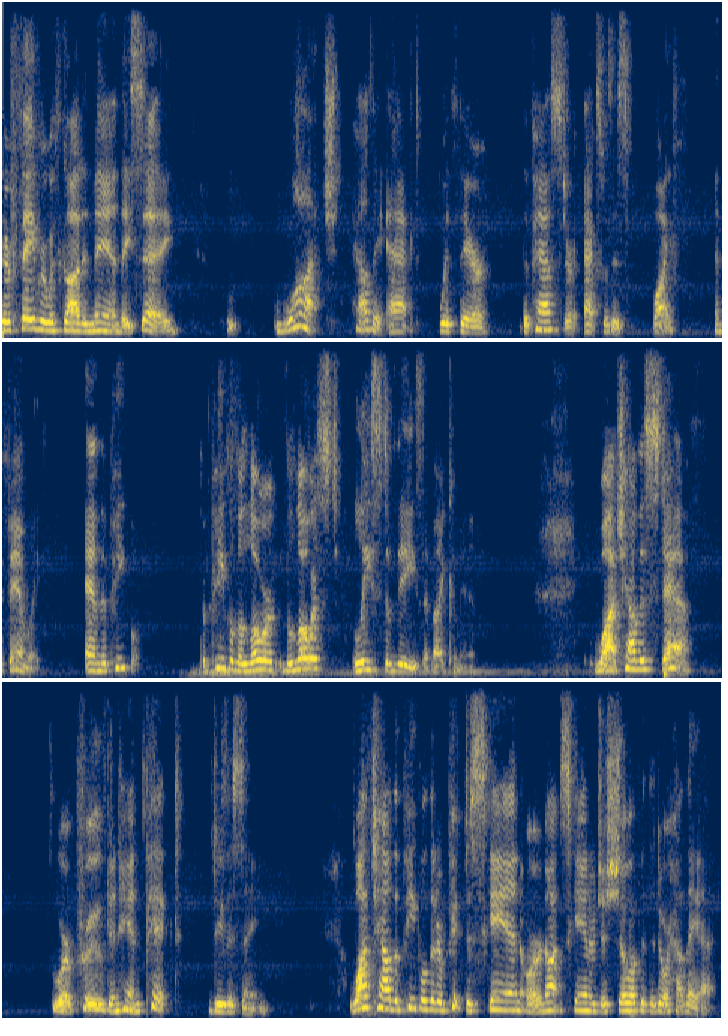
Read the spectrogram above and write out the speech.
their favor with God and man, they say. Watch how they act with their, the pastor acts with his wife and family and the people the people, the lower, the lowest, least of these that might come in. Watch how the staff, who are approved and handpicked, do the same. Watch how the people that are picked to scan or not scan or just show up at the door, how they act.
